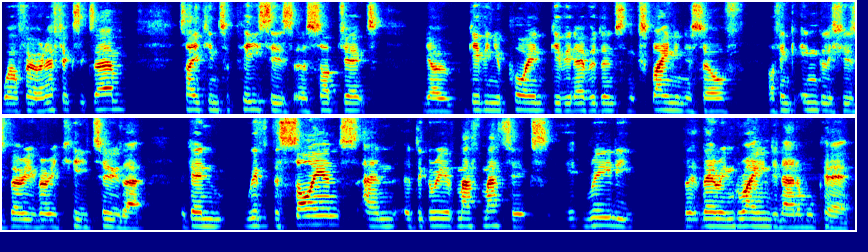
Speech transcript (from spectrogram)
welfare and ethics exam, taking to pieces a subject, you know, giving your point, giving evidence, and explaining yourself. I think English is very very key to that. Again, with the science and a degree of mathematics, it really they're ingrained in animal care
